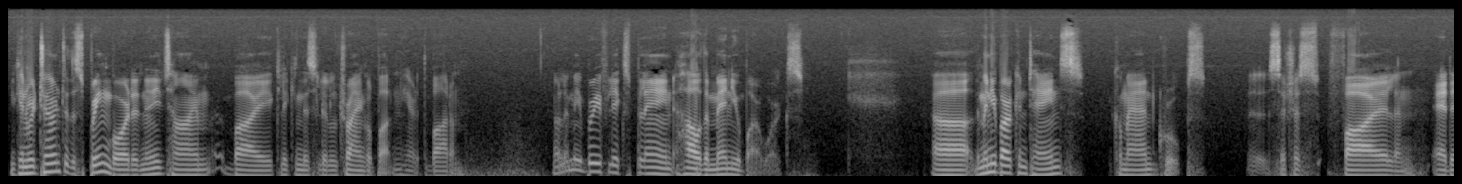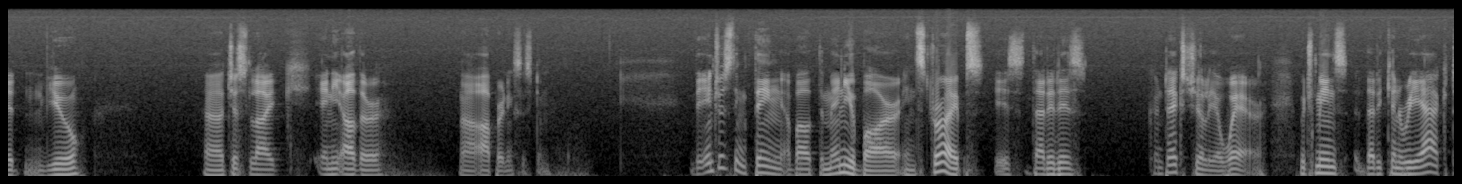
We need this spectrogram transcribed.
You can return to the springboard at any time by clicking this little triangle button here at the bottom. Now let me briefly explain how the menu bar works. Uh, the menu bar contains command groups, uh, such as file and edit and view, uh, just like any other uh, operating system. The interesting thing about the menu bar in Stripes is that it is contextually aware, which means that it can react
